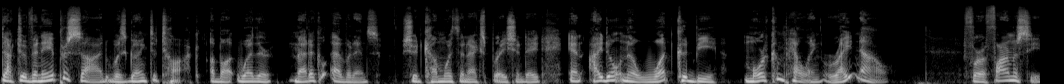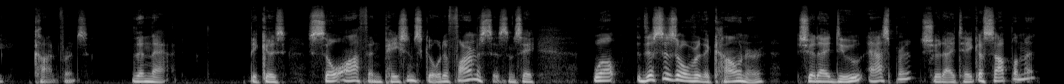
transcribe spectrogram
Dr. Vinay Prasad was going to talk about whether medical evidence should come with an expiration date. And I don't know what could be more compelling right now for a pharmacy conference than that. Because so often patients go to pharmacists and say, Well, this is over the counter. Should I do aspirin? Should I take a supplement?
